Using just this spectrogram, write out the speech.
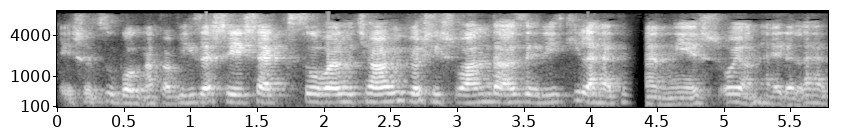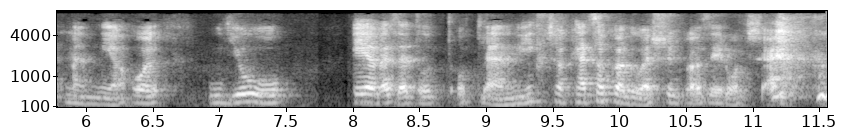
és ott zubognak a vízesések, szóval, hogyha hűvös is van, de azért így ki lehet menni, és olyan helyre lehet menni, ahol úgy jó, élvezet ott, ott lenni, csak hát szakadó esőben azért ott sem.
